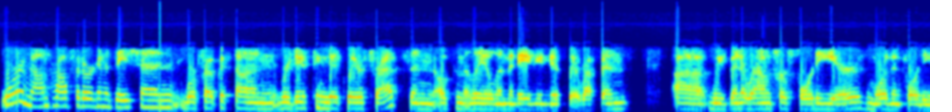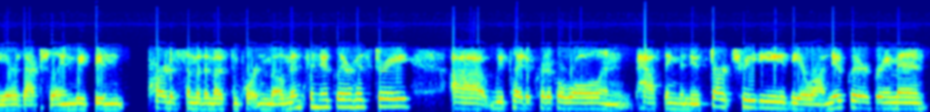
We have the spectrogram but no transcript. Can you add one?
we're a nonprofit organization. We're focused on reducing nuclear threats and ultimately eliminating nuclear weapons. Uh, we've been around for 40 years, more than 40 years actually, and we've been part of some of the most important moments in nuclear history. Uh, we played a critical role in passing the New START Treaty, the Iran nuclear agreement,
